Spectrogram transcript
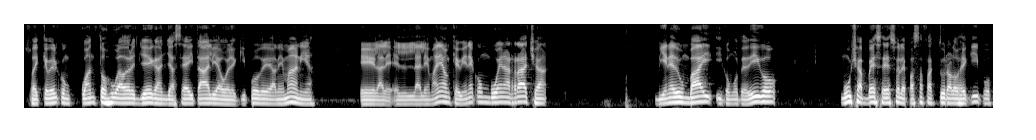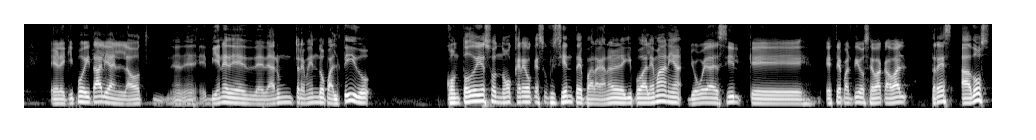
So hay que ver con cuántos jugadores llegan, ya sea Italia o el equipo de Alemania. El- la Alemania, aunque viene con buena racha, viene de un bye y como te digo, muchas veces eso le pasa factura a los equipos. El equipo de Italia en la eh, eh, viene de, dar un tremendo partido. Con todo eso, no creo que es suficiente para ganar el equipo de Alemania. Yo voy a decir que este partido se va a acabar 3 a 2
